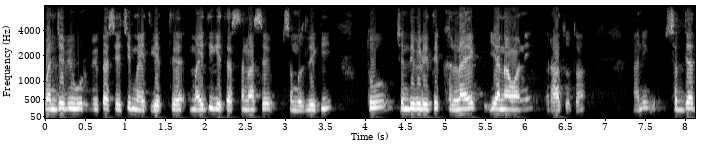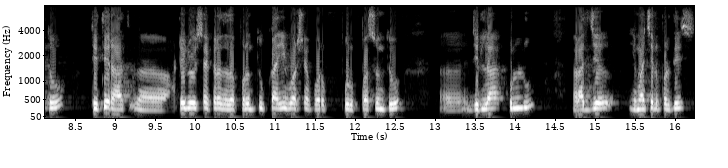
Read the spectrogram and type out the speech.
पंजाबी उर्फ विकास याची माहिती घेत माहिती घेत असताना असे समजले की तो चंदीगड येथे खलनायक या नावाने राहत होता. आणि सध्या तो तिथे राहत हॉटेल व्यवसाय करत होता परंतु काही वर्षापासून तो जिल्हा कुल्लू राज्य हिमाचल प्रदेश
